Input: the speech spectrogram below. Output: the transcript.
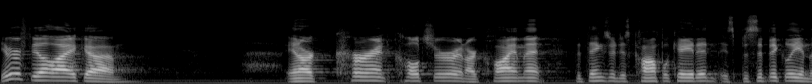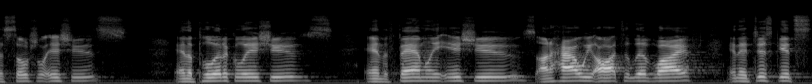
You ever feel like... Uh, in our current culture and our climate, the things are just complicated, specifically in the social issues and the political issues and the family issues on how we ought to live life, and it just gets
